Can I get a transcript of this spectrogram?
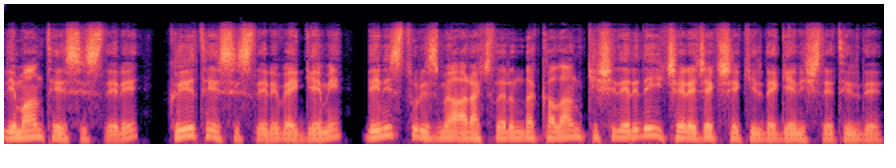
liman tesisleri, kıyı tesisleri ve gemi, deniz turizmi araçlarında kalan kişileri de içerecek şekilde genişletildi.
